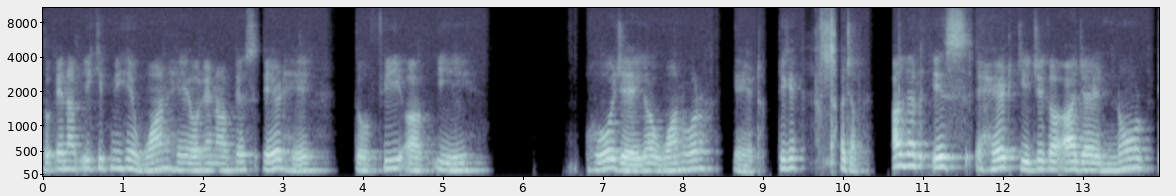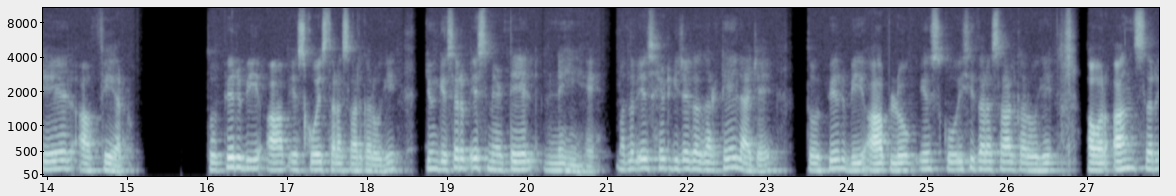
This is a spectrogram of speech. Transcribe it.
تو این آف ای کتنی ہے؟ ون ہے اور این آف ایس ایڈ ہے. تو فی آف ای ہو جائے گا ون اور ایٹ ٹھیک ہے؟ اچھا اگر اس ہیڈ کی جگہ آ جائے نو ٹیل افیئر، تو پھر بھی آپ اس کو اس طرح سال کرو گی، کیونکہ صرف اس میں ٹیل نہیں ہے۔ مطلب اس ہیڈ کی جگہ اگر ٹیل آ جائے، تو پھر بھی آپ لوگ اس کو اسی طرح سال کرو گے اور آنسر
